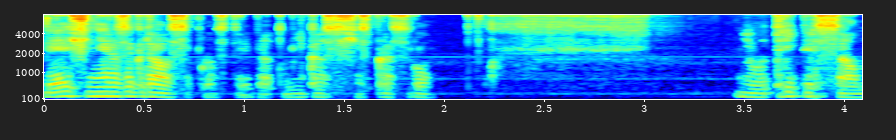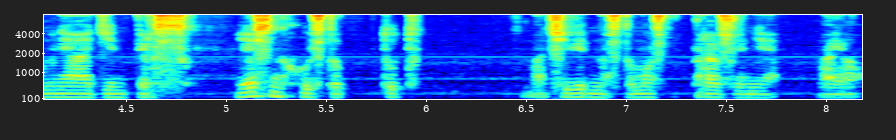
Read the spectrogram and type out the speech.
Я еще не разыгрался просто, ребята. Мне кажется, сейчас просру. У него три перса, у меня один перс. Ясен хуй, что тут очевидно, что может поражение мое.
